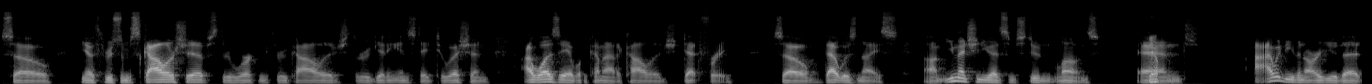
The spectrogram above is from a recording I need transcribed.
So, you know, through some scholarships, through working through college, through getting in state tuition, I was able to come out of college debt free. So that was nice. Um, you mentioned you had some student loans, and yep. I would even argue that,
